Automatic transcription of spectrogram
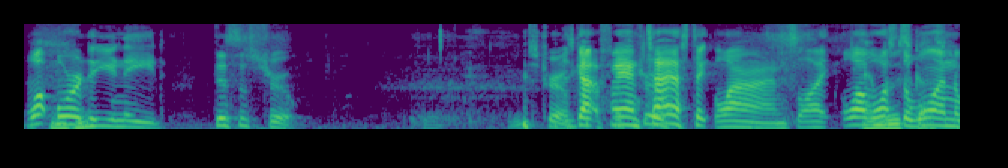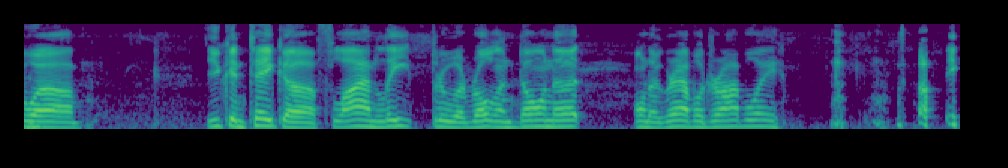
What more do you need? This is true. It's true. It's got That's true. fantastic lines. Like, well, And what's the one Guts, where uh, you can take a flying leap through a rolling donut on a gravel driveway? I mean,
